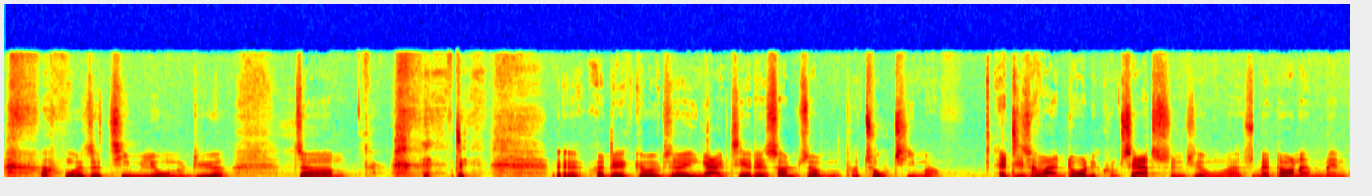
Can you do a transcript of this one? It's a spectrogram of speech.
hun var så 10 millioner dyre. Så, det, øh, og det gjorde vi så en gang til, at jeg solgte dem på to timer. At det så var en dårlig koncert, synes jeg, hun Madonna, men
